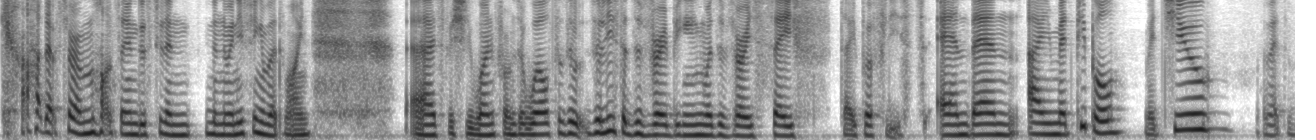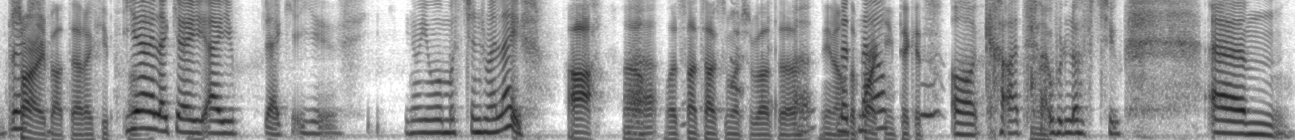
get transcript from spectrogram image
God, after a month, I understood and didn't know anything about wine, uh, especially one from the world. So the, the list at the very beginning was a very safe type of list. And then I met people, met you, I met. Sorry about that. I keep. Yeah, like I, I, like you, you know, you almost changed my life. Ah. Well, let's not talk too much about the you know the now. parking tickets. Oh God, I would love to. Um,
